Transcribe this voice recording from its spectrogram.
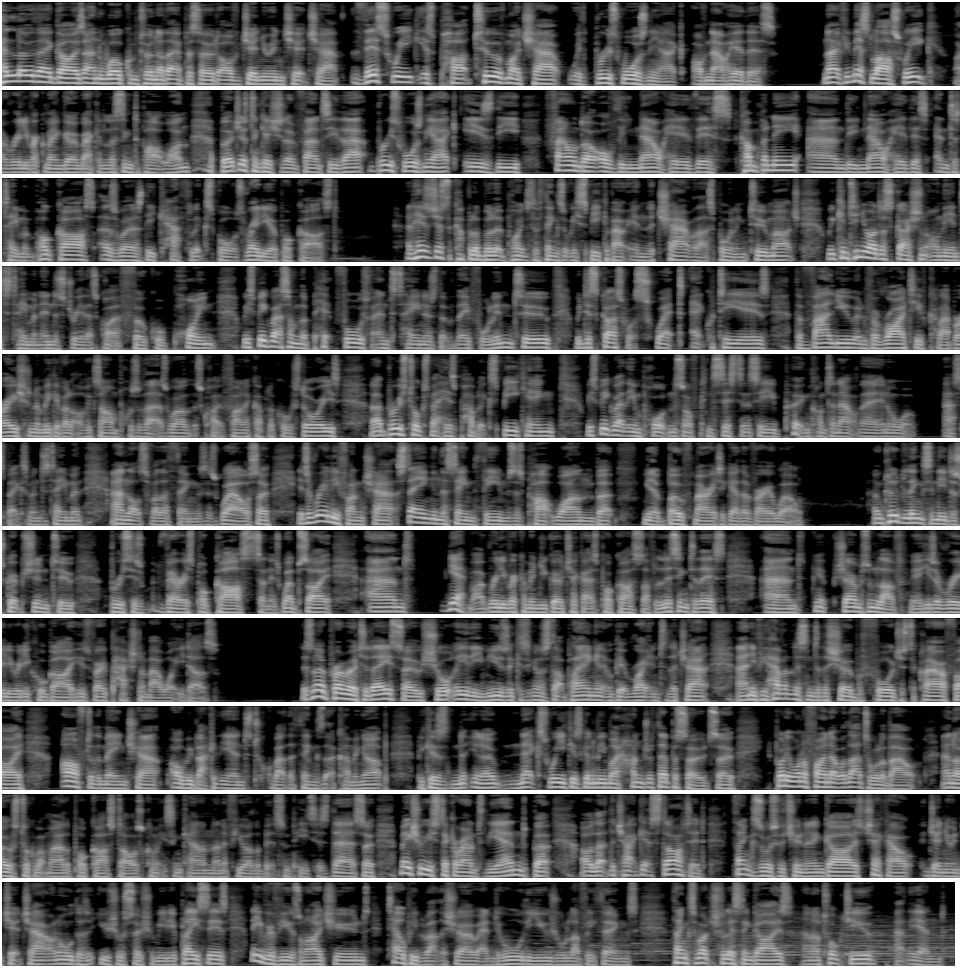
Hello there, guys, and welcome to another episode of Genuine Chit Chat. This week is part two of my chat with Bruce Wozniak of Now Hear This. Now, if you missed last week, I really recommend going back and listening to part one. But just in case you don't fancy that, Bruce Wozniak is the founder of the Now Hear This company and the Now Hear This entertainment podcast, as well as the Catholic Sports Radio podcast. And here's just a couple of bullet points of things that we speak about in the chat without spoiling too much. We continue our discussion on the entertainment industry, that's quite a focal point. We speak about some of the pitfalls for entertainers that they fall into. We discuss what sweat equity is, the value and variety of collaboration, and we give a lot of examples of that as well. That's quite fun, a couple of cool stories. Uh, Bruce talks about his public speaking. We speak about the importance of consistency, putting content out there in all aspects of entertainment and lots of other things as well. So it's a really fun chat, staying in the same themes as part one, but you know, both marry together very well. I'll include links in the description to Bruce's various podcasts and his website. And yeah, I really recommend you go check out his podcast after listening to this and you know, share him some love. He's a really, really cool guy who's very passionate about what he does. There's no promo today, so shortly the music is going to start playing and it will get right into the chat. And if you haven't listened to the show before, just to clarify, after the main chat, I'll be back at the end to talk about the things that are coming up because, you know, next week is going to be my 100th episode. So probably want to find out what that's all about. And I also talk about my other podcast styles, comics and canon, and a few other bits and pieces there. So make sure you stick around to the end, but I'll let the chat get started. Thanks as always for tuning in, guys. Check out Genuine Chit Chat on all the usual social media places, leave reviews on iTunes, tell people about the show, and do all the usual lovely things. Thanks so much for listening, guys, and I'll talk to you at the end.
